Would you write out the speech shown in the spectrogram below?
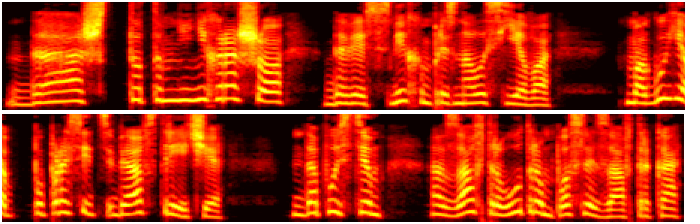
«Да, что-то мне нехорошо», — давясь смехом призналась Ева. «Могу я попросить тебя о встрече? Допустим, завтра утром после завтрака.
